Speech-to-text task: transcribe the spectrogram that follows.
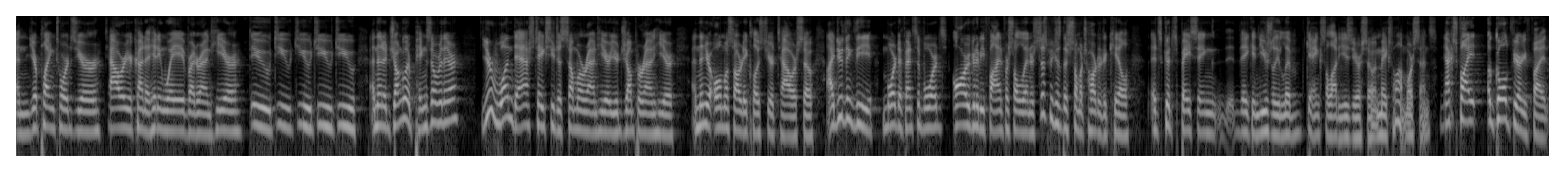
and you're playing towards your tower, you're kind of hitting wave right around here. Do, do, do, do, do. And then a jungler pings over there your one dash takes you to somewhere around here, your jump around here, and then you're almost already close to your tower. So I do think the more defensive wards are going to be fine for solo laners just because they're so much harder to kill. It's good spacing. They can usually live ganks a lot easier, so it makes a lot more sense. Next fight, a Gold Fury fight.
